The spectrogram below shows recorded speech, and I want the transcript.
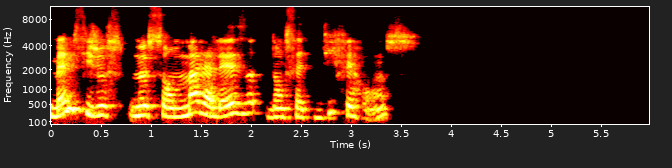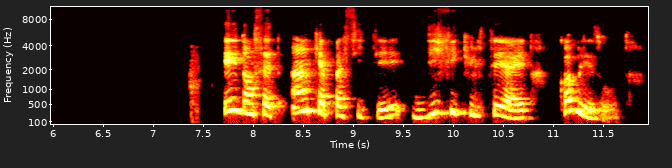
Même si je me sens mal à l'aise dans cette différence et dans cette incapacité, difficulté à être comme les autres,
